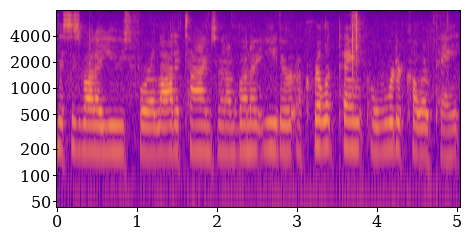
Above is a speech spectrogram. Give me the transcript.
This is what I use for a lot of times when I'm going to either acrylic paint or watercolor paint.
